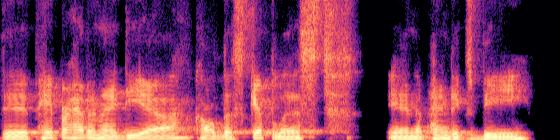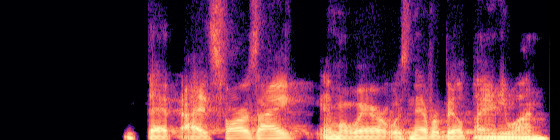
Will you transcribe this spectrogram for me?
The paper had an idea called the skip list in Appendix B that, as far as I am aware, was never built by anyone.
